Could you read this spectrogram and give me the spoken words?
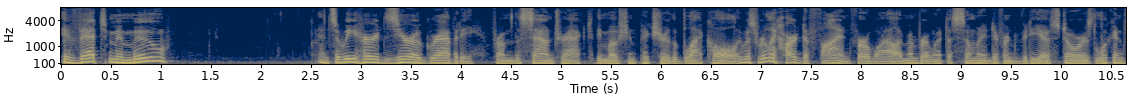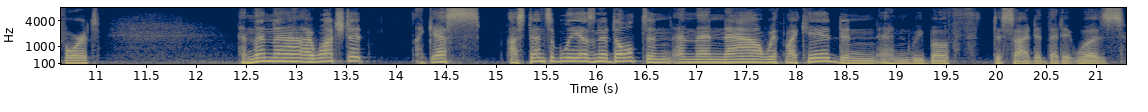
Yvette Mimieux. And so we heard Zero Gravity from the soundtrack to the motion picture of The Black Hole. It was really hard to find for a while. I remember I went to so many different video stores looking for it. And then uh, I watched it, I guess, ostensibly as an adult, and, and then now with my kid, and, and we both decided that it was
